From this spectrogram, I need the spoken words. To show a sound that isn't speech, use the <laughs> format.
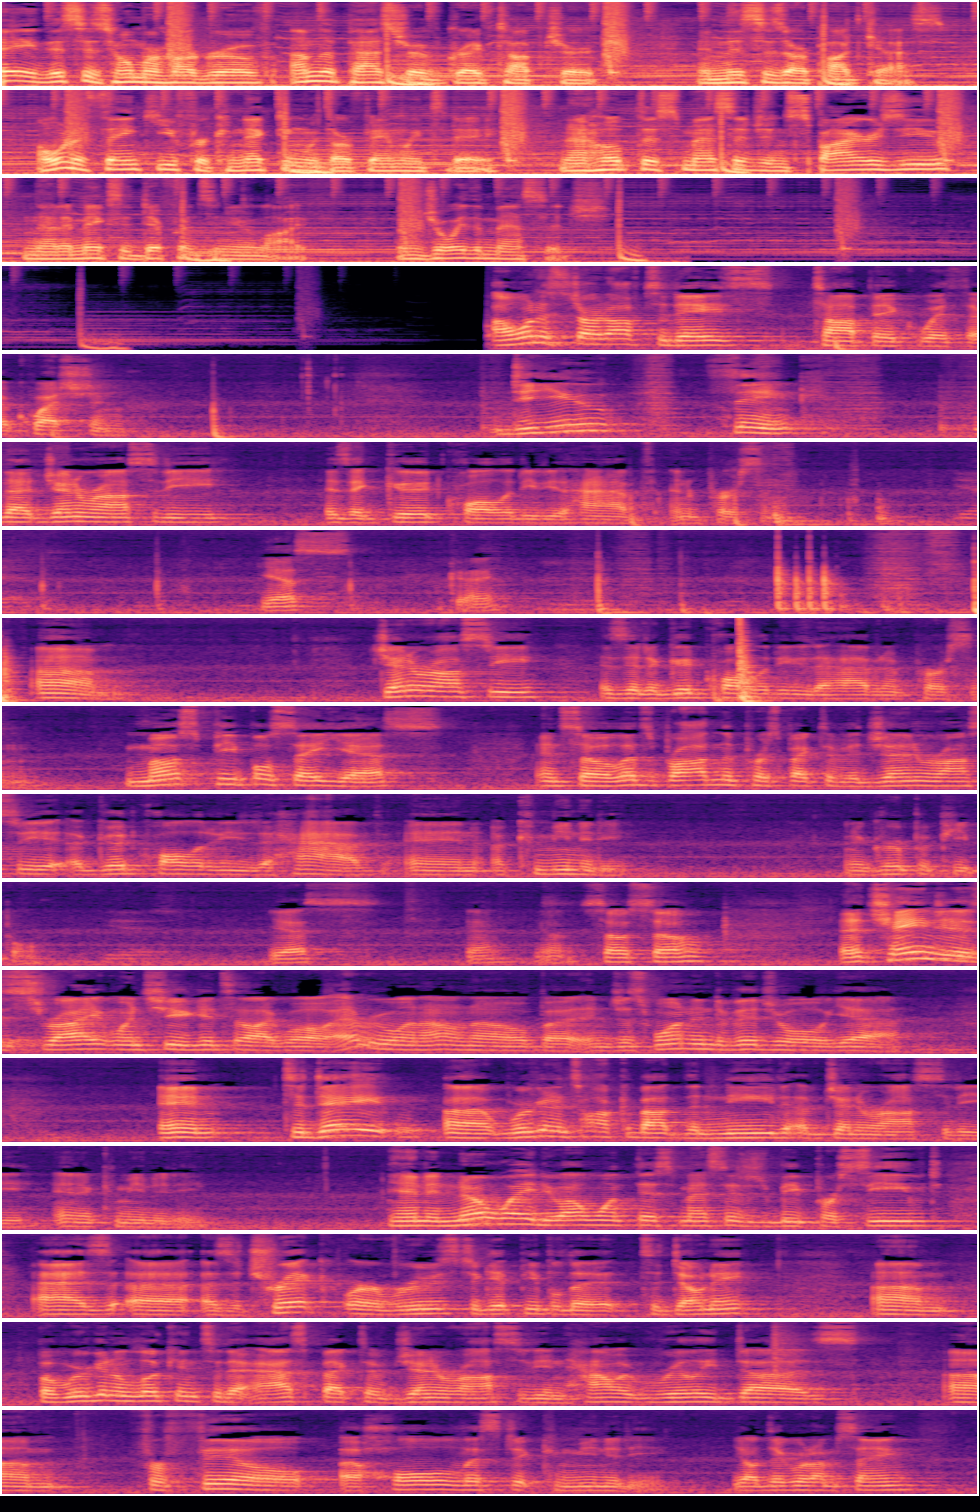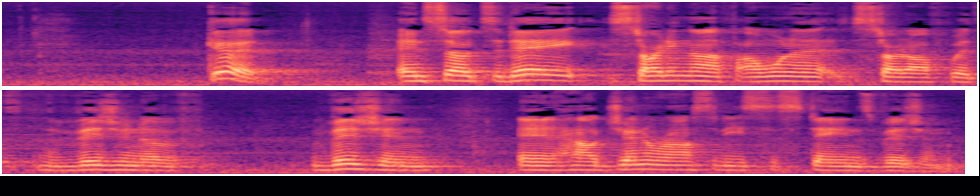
Hey, this is Homer Hargrove. I'm the pastor of Grapetop Church, and this is our podcast. I want to thank you for connecting with our family today, and I hope this message inspires you and that it makes a difference in your life. Enjoy the message. I want to start off today's topic with a question. Do you think that generosity is a good quality to have in a person? Yes. Okay. Um, generosity, is it a good quality to have in a person? Most people say yes. And so let's broaden the perspective of generosity, a good quality to have in a community, in a group of people. Yes. Yes? Yeah? yeah. So, so? It changes, right? Once you get to like, well, everyone, I don't know, but in just one individual, yeah. And today, uh, we're going to talk about the need of generosity in a community. And in no way do I want this message to be perceived as a, as a trick or a ruse to get people to, to donate. Um, but we're going to look into the aspect of generosity and how it really does um, fulfill a holistic community. Y'all dig what I'm saying? Good. And so today, starting off, I want to start off with the vision of vision and how generosity sustains vision.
